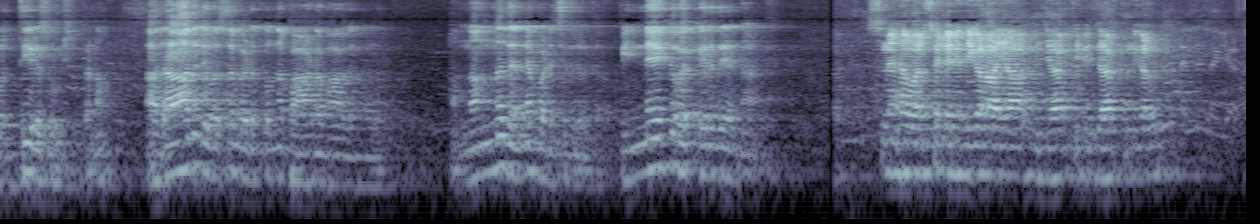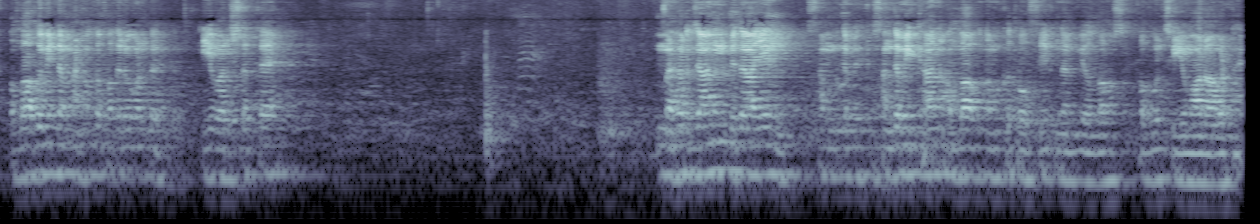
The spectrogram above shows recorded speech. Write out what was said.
വൃത്തിയിൽ സൂക്ഷിക്കണം. അതാത് ദിവസം എടുക്കുന്ന പാഠഭാഗങ്ങൾ നന്ന് തന്നെ പഠിച്ചു തീർക്കുക പിന്നേക്ക് വെക്കരുത് എന്നാണ്. സ്നേഹവാത്സല്യനിധികളായ വിദ്യാർത്ഥി വിദ്യാർത്ഥിനികൾ അള്ളാഹുവിന്റെ മഹത്വ പതിലുകൊണ്ട് ഈ വർഷത്തെ മെഹർജാനിൽ വിദായയിൽ സംഗമിക്കാൻ അള്ളാഹു നമുക്ക് തോഫീക്ക് നൽകി. അള്ളാഹു കബൂൽ ചെയ്യുമാറാവട്ടെ.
